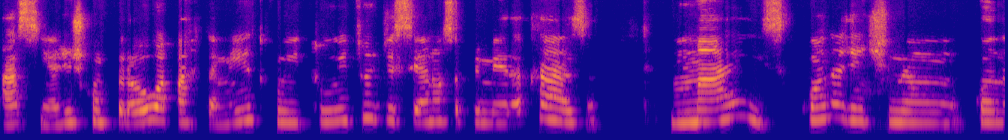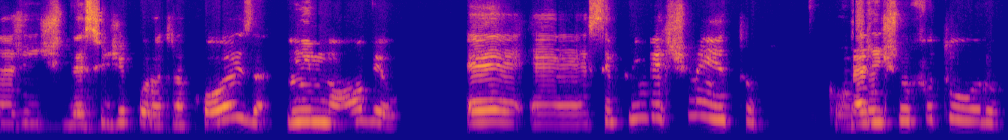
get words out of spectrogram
assim, a gente comprou o apartamento com o intuito de ser a nossa primeira casa. Mas, quando a gente não, quando a gente decidir por outra coisa, um imóvel é, é sempre um investimento da gente no futuro.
